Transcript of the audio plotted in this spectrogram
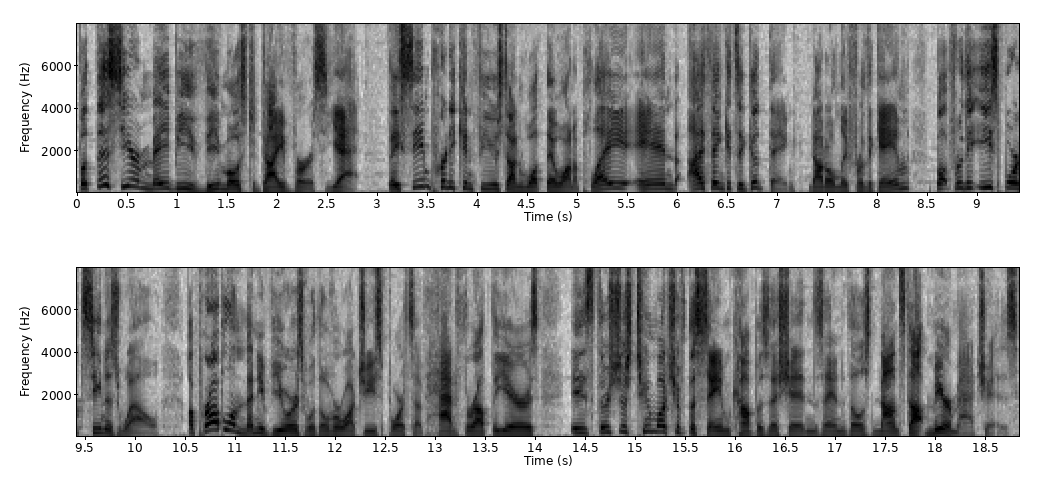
but this year may be the most diverse yet. They seem pretty confused on what they want to play, and I think it's a good thing, not only for the game, but for the esports scene as well. A problem many viewers with Overwatch esports have had throughout the years is there's just too much of the same compositions and those non-stop mirror matches.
